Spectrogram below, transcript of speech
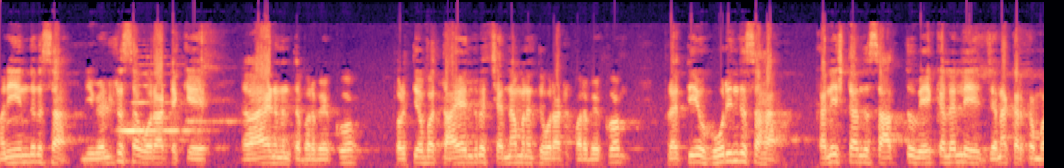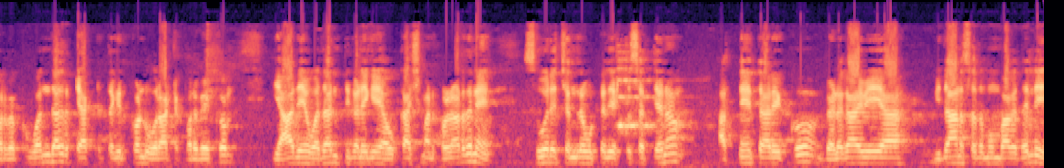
ಮನೆಯಿಂದಲೂ ಸಹ ನೀವೆಲ್ಲರೂ ಸಹ ಹೋರಾಟಕ್ಕೆ ರಾಯಣ್ಣನಂತ ಬರಬೇಕು. ಪ್ರತಿಯೊಬ್ಬ ತಾಯಂದಿರು ಚೆನ್ನಮ್ಮನಂತೆ ಹೋರಾಟಕ್ಕೆ ಬರಬೇಕು. ಪ್ರತಿ ಊರಿಂದ ಸಹ ಕನಿಷ್ಠ ಒಂದು ಹತ್ತು ವೆಹಿಕಲ್ ಅಲ್ಲಿ ಜನ ಕರ್ಕೊಂಡ್ ಬರಬೇಕು. ಒಂದಾದ್ರೂ ಟ್ಯಾಕ್ಟರ್ ತೆಗೆದುಕೊಂಡು ಹೋರಾಟಕ್ಕೆ ಬರಬೇಕು. ಯಾವುದೇ ವದಂತಿಗಳಿಗೆ ಅವಕಾಶ ಮಾಡಿಕೊಳ್ಳಾರ್ದೇ ಸೂರ್ಯಚಂದ್ರ ಹುಟ್ಟದ ಎಷ್ಟು ಸತ್ಯನೋ ಹತ್ತನೇ ತಾರೀಕು ಬೆಳಗಾವಿಯ ವಿಧಾನಸೌಧ ಮುಂಭಾಗದಲ್ಲಿ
